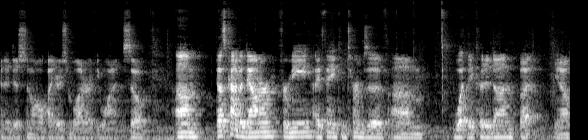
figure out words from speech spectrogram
an additional hydration bladder if you want it. So um, that's kind of a downer for me, I think, in terms of um, what they could have done. But you know,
